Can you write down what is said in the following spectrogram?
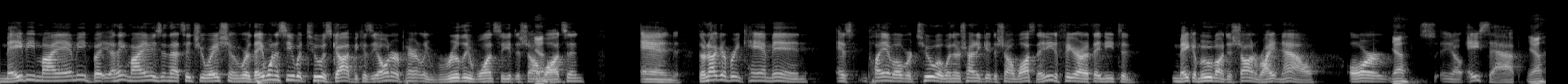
Maybe Miami, but I think Miami's in that situation where they want to see what Tua's got because the owner apparently really wants to get Deshaun Yeah. Watson, and they're not going to bring Cam in and play him over Tua when they're trying to get Deshaun Watson. They need to figure out if they need to make a move on Deshaun right now or Yeah. you know ASAP Yeah,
